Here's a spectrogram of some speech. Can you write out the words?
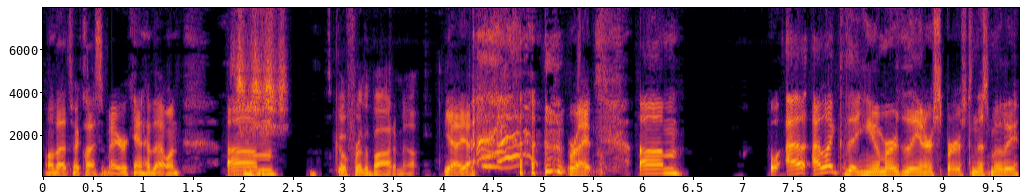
Well, that's my classic maker. Can't have that one. Um, go for the bottom up. yeah, yeah. right. Um, well, I, I liked the humor that they interspersed in this movie.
